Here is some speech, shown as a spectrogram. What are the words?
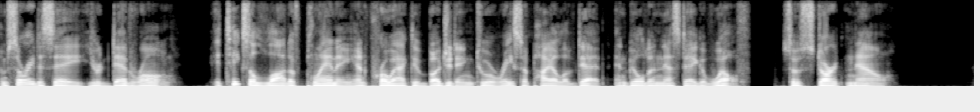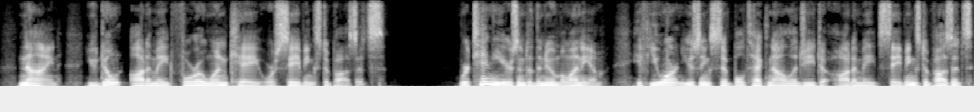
I'm sorry to say, you're dead wrong. It takes a lot of planning and proactive budgeting to erase a pile of debt and build a nest egg of wealth. So start now. 9. You don't automate 401k or savings deposits. We're 10 years into the new millennium. If you aren't using simple technology to automate savings deposits,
